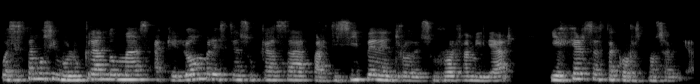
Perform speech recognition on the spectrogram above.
pues estamos involucrando más a que el hombre esté en su casa, participe dentro de su rol familiar y ejerza esta corresponsabilidad.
